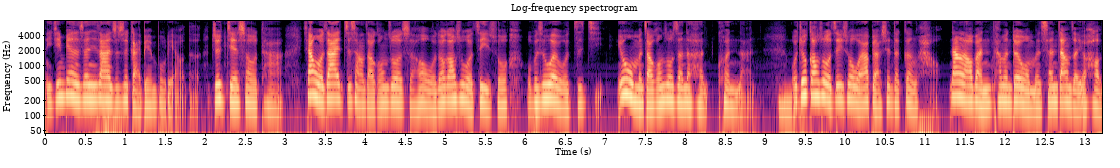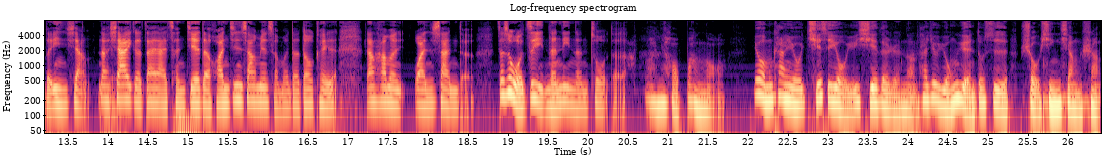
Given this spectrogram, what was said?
已经变成身心障碍，就是改变不了的，就接受它。像我在职场找工作的时候，我都告诉我自己说，我不是为我自己，因为我们找工作真的很困难。我就告诉我自己说，我要表现得更好，让老板他们对我们生长者有好的印象。那下一个再来承接的环境上面什么的都可以让他们完善的，这是我自己能力能做的啦。哇，你好棒哦！因为我们看有其实有一些的人呢，他就永远都是手心向上，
